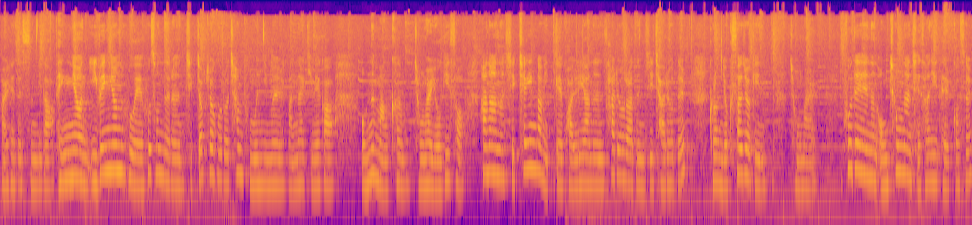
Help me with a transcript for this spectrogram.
알게 됐습니다. 100년, 200년 후에 후손들은 직접적으로 참 부모님을 만날 기회가 없는 만큼 정말 여기서 하나하나씩 책임감 있게 관리하는 사료라든지 자료들 그런 역사적인 정말 후대에는 엄청난 재산이 될 것을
